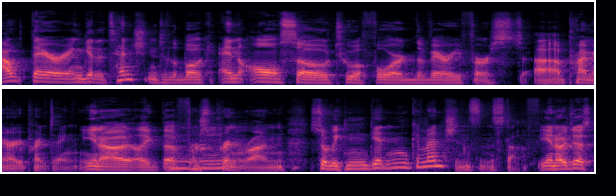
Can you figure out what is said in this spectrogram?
out there and get attention to the book, and also to afford the very first uh, primary printing. You know, like the first Mhm. print run, so we can get in conventions and stuff. You know, just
